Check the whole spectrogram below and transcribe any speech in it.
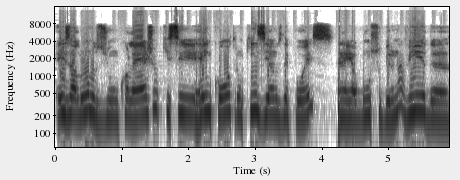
ex-alunos de um colégio que se reencontram 15 anos depois. né, alguns subiram na vida,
